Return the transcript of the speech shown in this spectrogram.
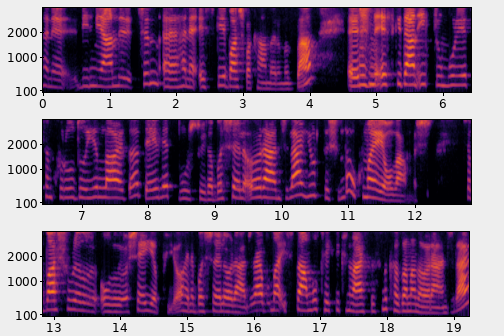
hani bilmeyenler için e, hani eski başbakanlarımızdan. E, şimdi hı hı. eskiden ilk Cumhuriyet'in kurulduğu yıllarda devlet bursuyla başarılı öğrenciler yurt dışında okumaya yollanmış. İşte başvuru oluyor, şey yapıyor. Hani başarılı öğrenciler. Bunlar İstanbul Teknik Üniversitesi'ni kazanan öğrenciler.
